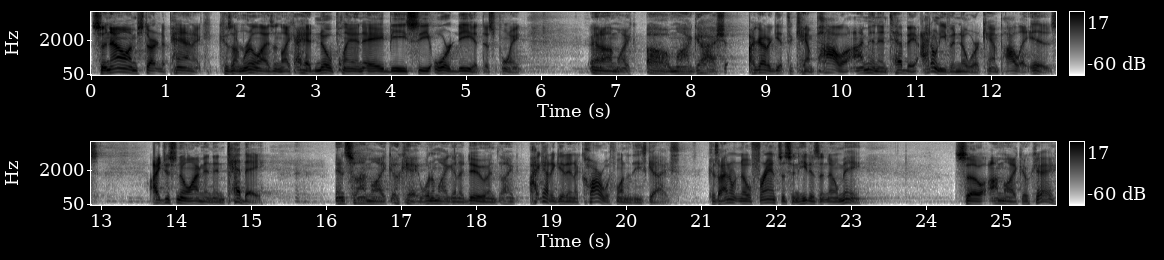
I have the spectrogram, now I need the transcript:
So now I'm starting to panic because I'm realizing like I had no plan A, B, C, or D at this point. And I'm like, oh my gosh, I got to get to Kampala. I'm in Entebbe. I don't even know where Kampala is. I just know I'm in Entebbe. And so I'm like, okay, what am I going to do? And like, I got to get in a car with one of these guys because I don't know Francis and he doesn't know me. So I'm like, okay,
